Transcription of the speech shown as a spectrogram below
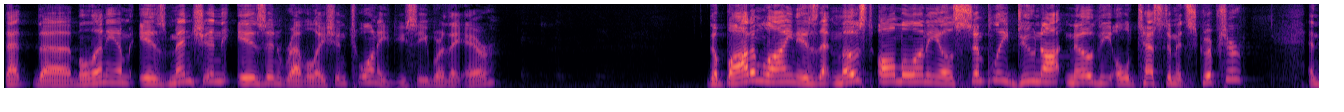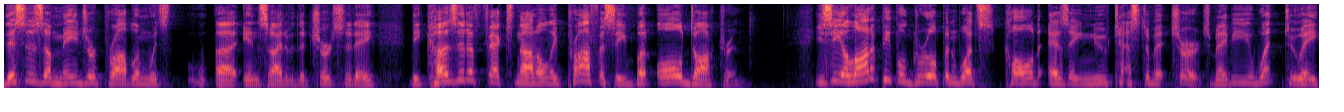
that the millennium is mentioned is in Revelation 20. Do you see where they err? The bottom line is that most amillennials simply do not know the Old Testament scripture. And this is a major problem with, uh, inside of the church today because it affects not only prophecy, but all doctrine. You see, a lot of people grew up in what's called as a New Testament church. Maybe you went to a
